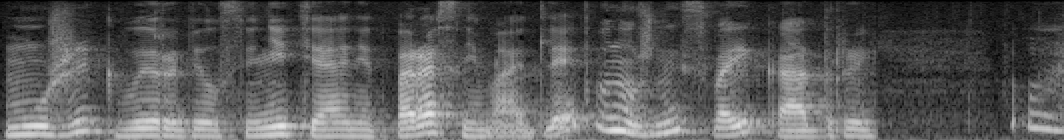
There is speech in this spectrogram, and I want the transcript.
Мужик выродился, не тянет, пора снимать. Для этого нужны свои кадры. Ой,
